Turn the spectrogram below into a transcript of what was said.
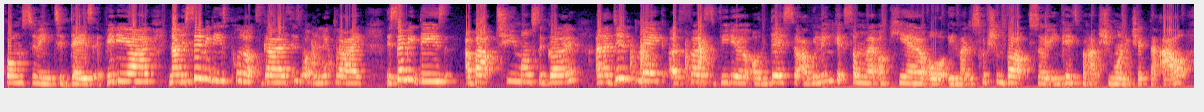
sponsoring today's video. Now they sent me these products guys. This is what they look like. They sent me these about two months ago and I did make a first video on this so I will link it somewhere up here or in my description box so in case perhaps you want to check that out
